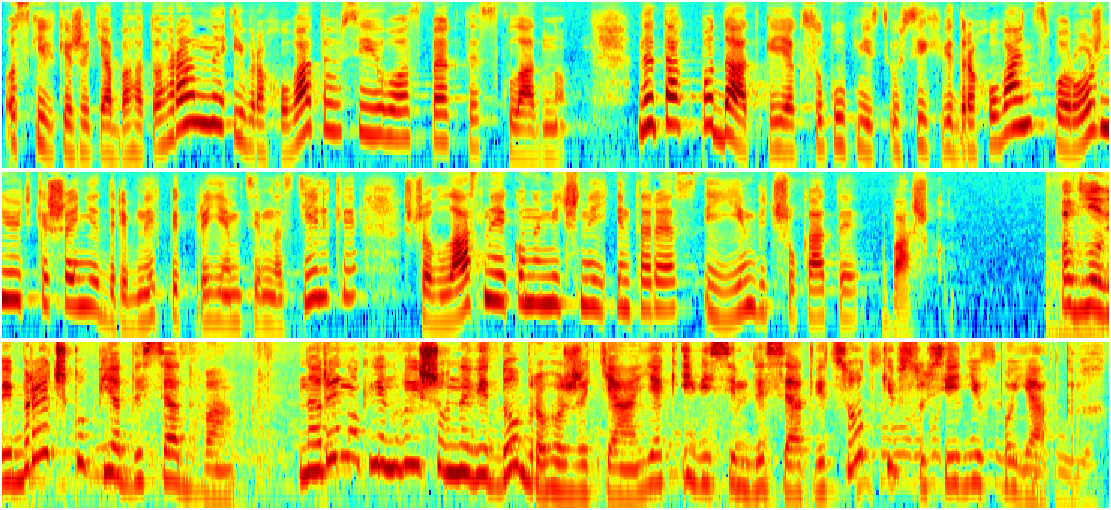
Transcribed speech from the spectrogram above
оскільки життя багатогранне і врахувати усі його аспекти складно. Не так податки, як сукупність усіх відрахувань, спорожнюють кишені дрібних підприємців настільки, що власний економічний інтерес їм відшукати важко. Павлові Бречку 52. На ринок він вийшов не від доброго життя, як і 80% сусідів по ядках.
